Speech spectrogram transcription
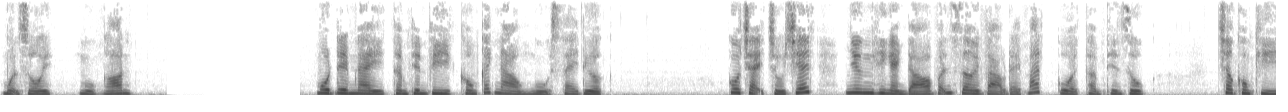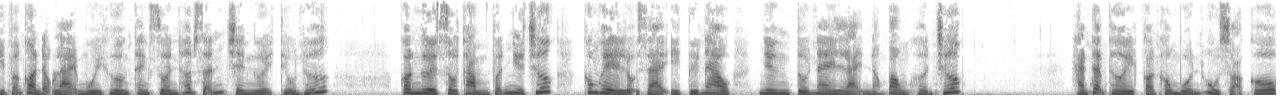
Muộn rồi, ngủ ngon. Một đêm này, Thẩm Thiên Vi không cách nào ngủ say được. Cô chạy chối chết, nhưng hình ảnh đó vẫn rơi vào đáy mắt của Thẩm Thiên Dục. Trong không khí vẫn còn động lại mùi hương thanh xuân hấp dẫn trên người thiếu nữ. còn người sâu thẳm vẫn như trước, không hề lộ ra ý tứ nào, nhưng tối nay lại nóng bỏng hơn trước. Hắn tạm thời còn không muốn hù dọa cô,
